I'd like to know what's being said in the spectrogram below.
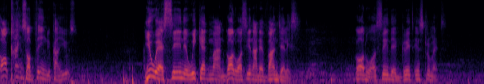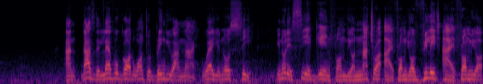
all kinds of things you can use. You were seeing a wicked man, God was seeing an evangelist. God was seeing a great instrument. And that's the level God wants to bring you and I, where you know see. You know they see again from your natural eye, from your village eye, from your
